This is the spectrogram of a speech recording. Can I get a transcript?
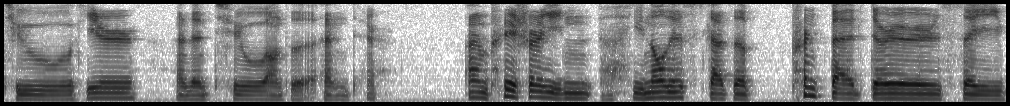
two here and then two on the end there I'm pretty sure you you notice that the print bed there's a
